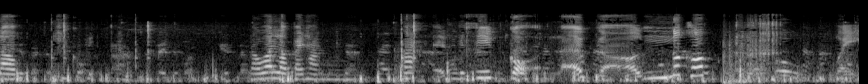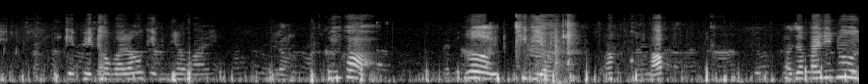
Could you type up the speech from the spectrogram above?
เรา เราว่าเราไปทางบ้านเอ็นบีซีก่อนแล้วกันนะครับโอ้ยเก็บเพชรเอาไว้แล้วก็เก็บมันเดียวไว้คุ้มค่าเลยทีเดียวนะครับ เราจะไปที่นู่น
